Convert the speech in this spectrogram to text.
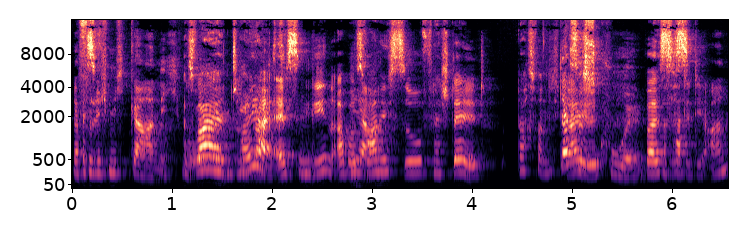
Da Es- fühle ich mich gar nicht. Es wohl. war halt teuer essen nicht. gehen, aber es Ja. war nicht so verstellt. Das fand ich Das geil. ist cool. Es Was hattet ihr an?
